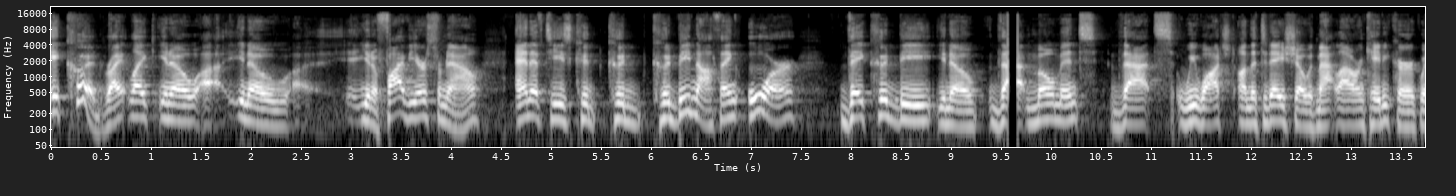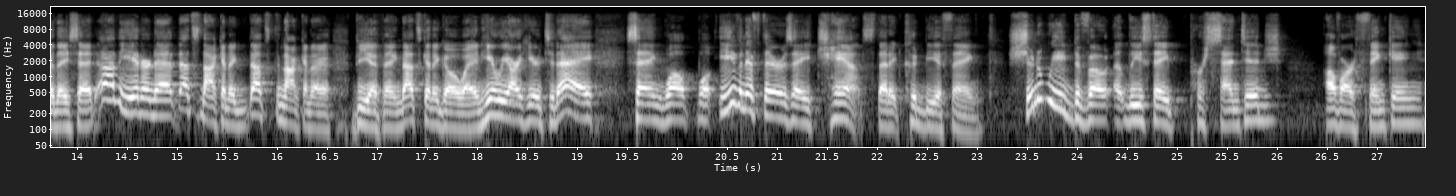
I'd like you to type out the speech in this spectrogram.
it could, right? Like you know, uh, you know, uh, you know, five years from now, NFTs could could could be nothing, or they could be, you know, that moment that we watched on the Today Show with Matt Lauer and Katie Couric, where they said, "Ah, oh, the internet, that's not gonna, that's not gonna be a thing. That's gonna go away." And here we are here today, saying, "Well, well, even if there is a chance that it could be a thing." shouldn't we devote at least a percentage of our thinking,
